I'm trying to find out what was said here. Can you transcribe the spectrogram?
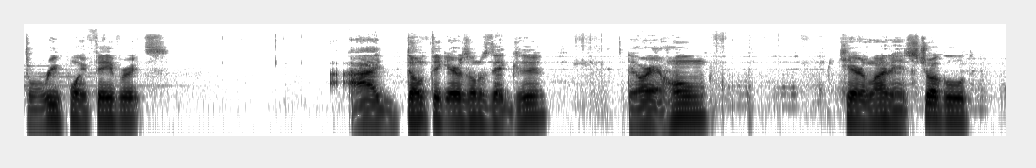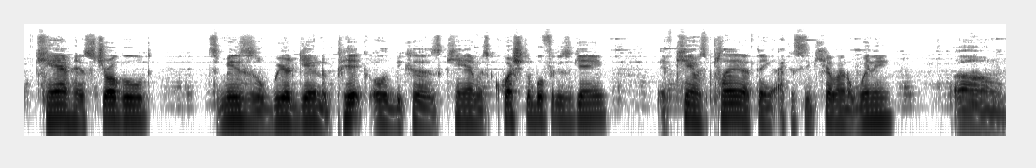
three point favorites. I don't think Arizona's that good. They are at home. Carolina has struggled. Cam has struggled. To me, this is a weird game to pick, only because Cam is questionable for this game. If Cam's playing, I think I can see Carolina winning. Um,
